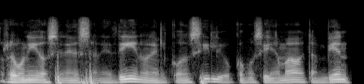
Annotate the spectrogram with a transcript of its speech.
reunidos en el Sanedrino, en el concilio, como se llamaba también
